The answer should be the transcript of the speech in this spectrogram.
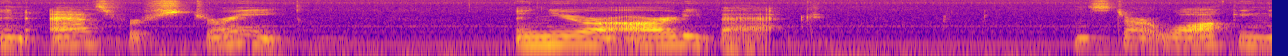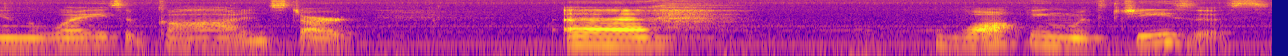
and ask for strength. And you are already back. And start walking in the ways of God and start uh, walking with Jesus.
